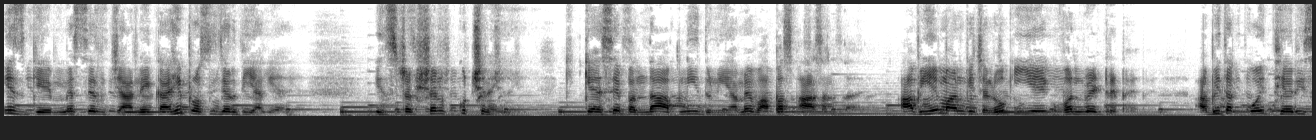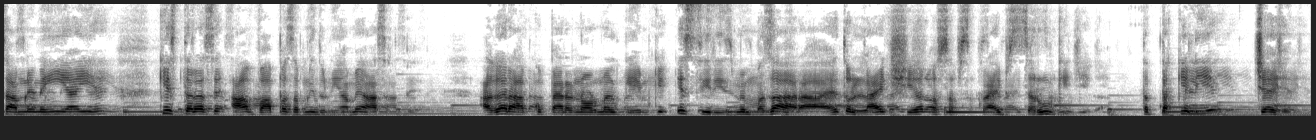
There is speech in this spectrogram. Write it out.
इस गेम में सिर्फ़ जाने का ही प्रोसीजर दिया गया है। इंस्ट्रक्शन कुछ नहीं है कि कैसे बंदा अपनी दुनिया में वापस आ सकता है। आप ये मान के चलो कि ये एक वन वे ट्रिप है। अभी तक कोई थियोरी सामने नहीं आई है किस तरह से आप वापस अपनी दुनिया में आ सकते हैं। अगर आपको पैरानॉर्मल गेम के इस सीरीज़ में मज़ा आ रहा है तो लाइक शेयर और सब्सक्राइब ज़रूर कीजिएगा। तब तक के लिए जय हिंद।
